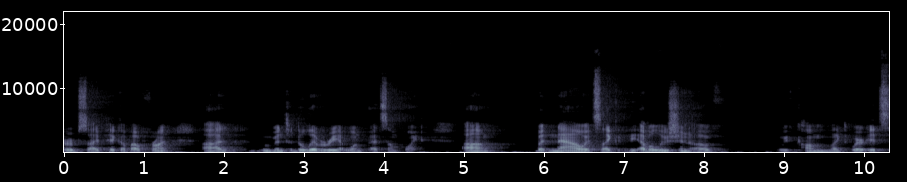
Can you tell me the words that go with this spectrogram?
curbside pickup out front, uh, move into delivery at one at some point. Um, but now it's like the evolution of we've come like where it's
